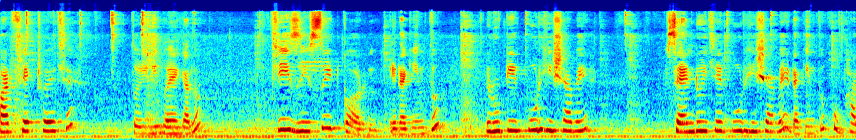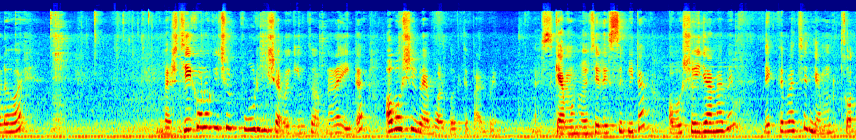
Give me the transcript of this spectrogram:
পারফেক্ট হয়েছে, তৈরি হয়ে গেল। চিজি সুইট কর্ন এটা কিন্তু রুটির পুর হিসাবে, স্যান্ডউইচের পুর হিসাবে এটা কিন্তু খুব ভালো হয়। ব্যাস, যে কোনো কিছুর পুর হিসাবে কিন্তু আপনারা এইটা অবশ্যই ব্যবহার করতে পারবেন। ব্যাস, কেমন হয়েছে রেসিপিটা অবশ্যই জানাবেন। দেখতে পাচ্ছেন যেমন কত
